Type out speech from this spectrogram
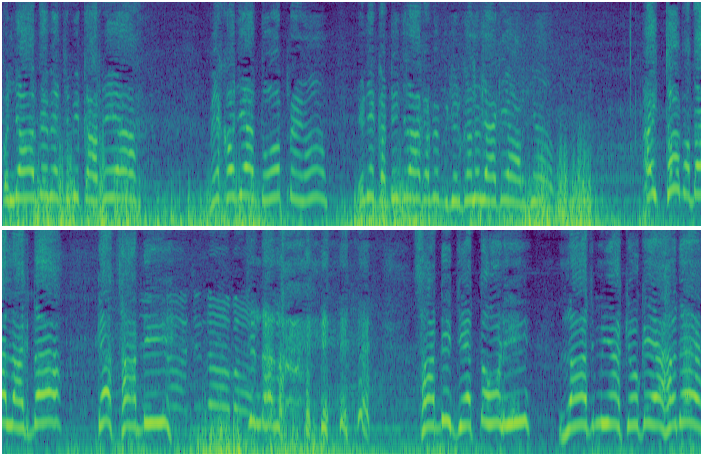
ਪੰਜਾਬ ਦੇ ਵਿੱਚ ਵੀ ਕਰ ਰਹੇ ਆ। ਵੇਖੋ ਜੀ ਆਹ ਦੋ ਭੈਣਾਂ ਜਿਹੜੀਆਂ ਗੱਡੀ ਚਲਾ ਕੇ ਬਜ਼ੁਰਗਾਂ ਨੂੰ ਲੈ ਕੇ ਆ ਰਹੀਆਂ। ਇੱਥੋਂ ਪਤਾ ਲੱਗਦਾ ਕਿ ਸਾਡੀ ਜਿੰਦਾਬਾਦ। ਸਾਡੀ ਜਿੱਤ ਹੋਣੀ ਲਾਜ਼ਮੀ ਆ ਕਿਉਂਕਿ ਇਹੋ ਜਿਹੇ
